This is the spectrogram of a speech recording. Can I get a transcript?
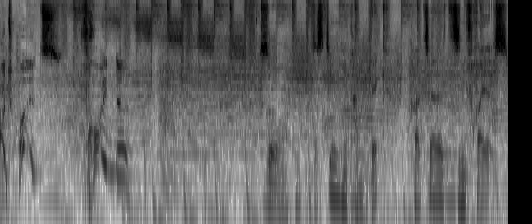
Gut, Holz. Freunde. So, das Ding hier kann weg, weil es ja jetzt sinnfrei ist.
